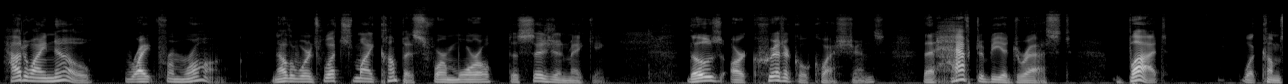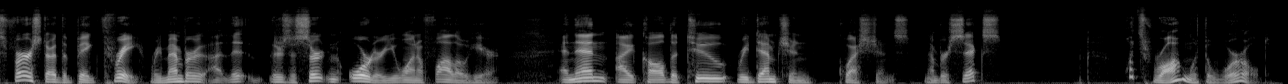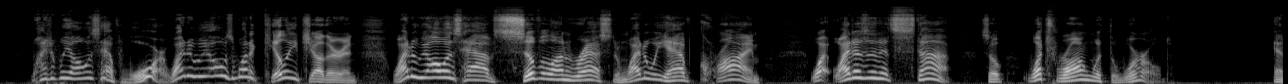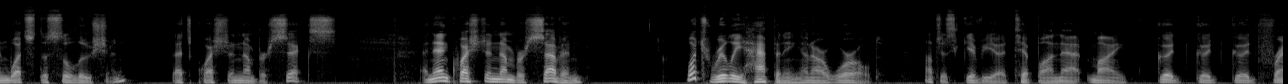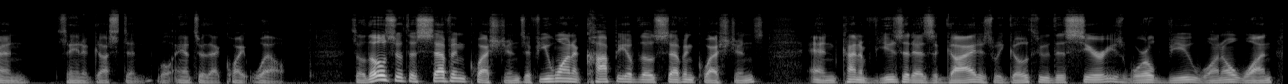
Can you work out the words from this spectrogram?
how do I know right from wrong? In other words, what's my compass for moral decision making? Those are critical questions that have to be addressed. But what comes first are the big three. Remember, uh, th- there's a certain order you want to follow here. And then I call the two redemption questions. Number six, what's wrong with the world? Why do we always have war? Why do we always want to kill each other? And why do we always have civil unrest? And why do we have crime? Why, why doesn't it stop? So, what's wrong with the world? And what's the solution? That's question number six. And then question number seven what's really happening in our world? I'll just give you a tip on that. My good, good, good friend, St. Augustine, will answer that quite well. So, those are the seven questions. If you want a copy of those seven questions and kind of use it as a guide as we go through this series, Worldview 101,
